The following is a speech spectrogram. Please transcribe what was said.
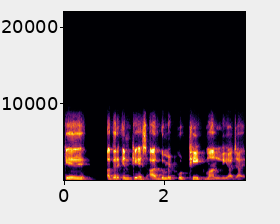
कि अगर इनके इस आर्गुमेंट को ठीक मान लिया जाए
